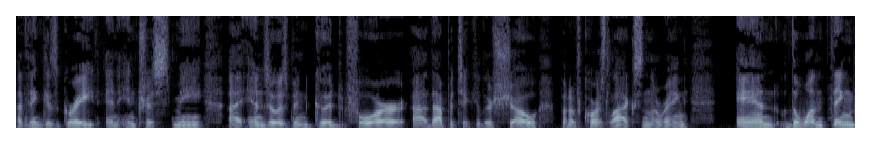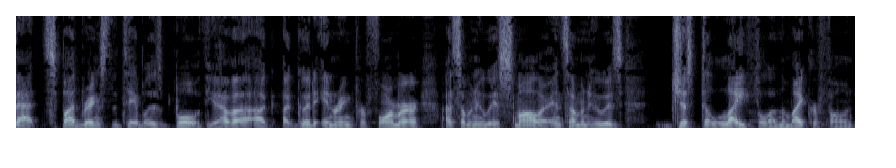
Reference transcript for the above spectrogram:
I think is great and interests me. Uh, Enzo has been good for uh, that particular show, but of course lacks in the ring. And the one thing that Spud brings to the table is both. You have a, a, a good in-ring performer, uh, someone who is smaller, and someone who is just delightful on the microphone,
